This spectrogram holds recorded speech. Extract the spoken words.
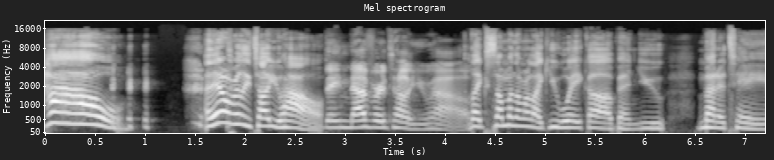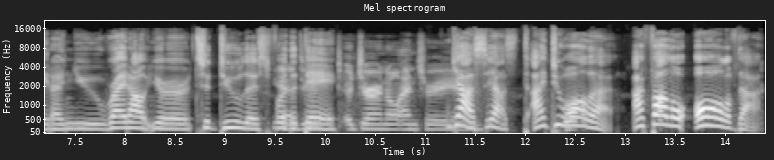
how? And they don't really tell you how. They never tell you how. Like some of them are like, you wake up and you meditate and you write out your to do list for Yeah, the day. A journal entry. Yes, yes. I do all that. I follow all of that.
